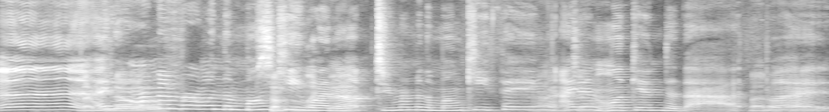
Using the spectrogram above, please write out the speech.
Uh, I don't of? remember when the monkey like went that. up. Do you remember the monkey thing? I I, didn't look into that, but know.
